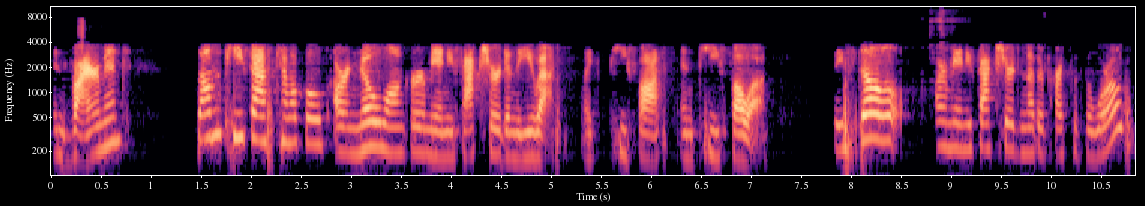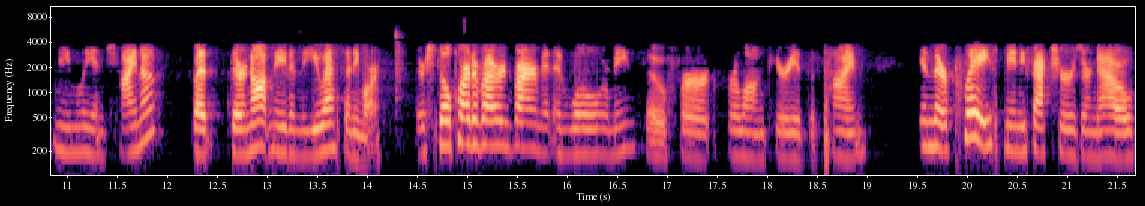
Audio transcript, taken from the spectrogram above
environment. Some PFAS chemicals are no longer manufactured in the U.S., like PFOS and PFOA. They still are manufactured in other parts of the world, namely in China, but they're not made in the U.S. anymore. They're still part of our environment and will remain so for, for long periods of time. In their place, manufacturers are now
